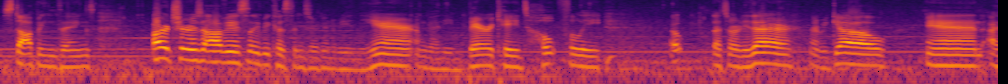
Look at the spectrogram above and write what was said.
stopping things. Archers, obviously, because things are going to be in the air. I'm going to need barricades, hopefully. Oh, that's already there. There we go. And I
